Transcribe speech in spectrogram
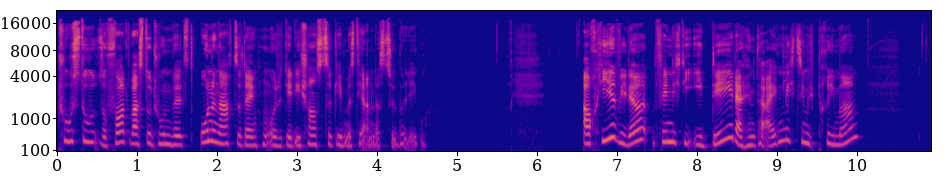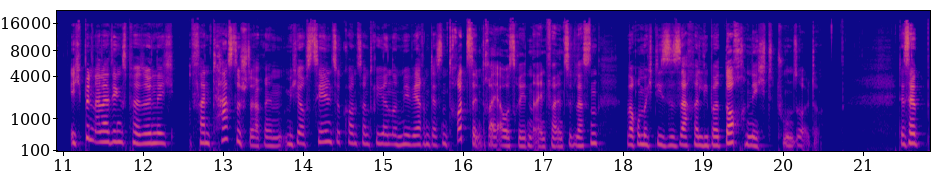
tust du sofort, was du tun willst, ohne nachzudenken oder dir die Chance zu geben, es dir anders zu überlegen. Auch hier wieder finde ich die Idee dahinter eigentlich ziemlich prima. Ich bin allerdings persönlich fantastisch darin, mich aufs Zählen zu konzentrieren und mir währenddessen trotzdem drei Ausreden einfallen zu lassen, warum ich diese Sache lieber doch nicht tun sollte. Deshalb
